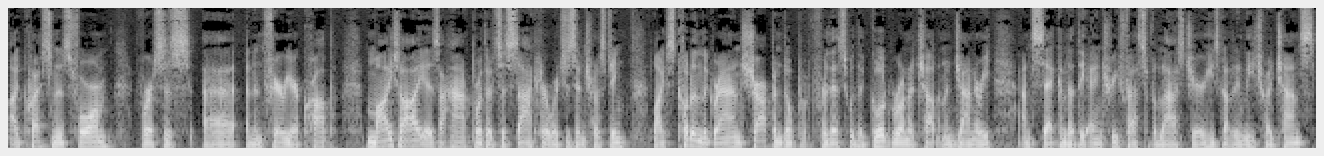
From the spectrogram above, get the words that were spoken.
I question his form versus uh, an inferior crop. Might Eye is a half brother to Stattler, which is interesting. Likes cut in the ground, sharpened up for this with a good run at Cheltenham in January and second at the Aintree Festival last year. He's got an each way chance.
